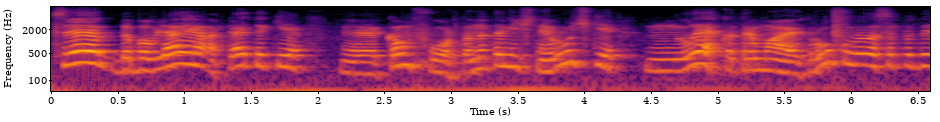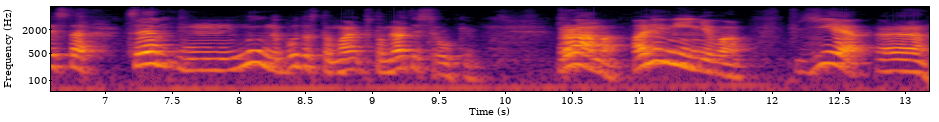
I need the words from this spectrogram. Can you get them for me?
це додає опять-таки е, комфорт. Анатомічні ручки легко тримають руку велосипедиста, це ну, не буде втомлятись руки. Рама алюмінієва. Є е,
